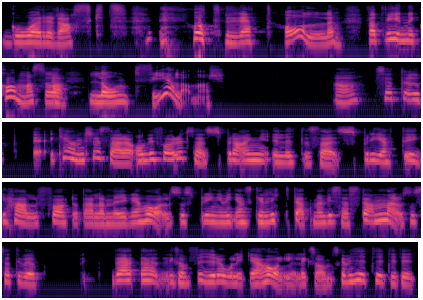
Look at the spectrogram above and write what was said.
går raskt åt rätt håll. För att vi hinner komma så ja. långt fel annars. Ja, sätta upp Eh, kanske så här, om vi förut så här sprang i lite så här spretig halvfart åt alla möjliga håll så springer vi ganska riktat men vi så stannar och så sätter vi upp det det här liksom fyra olika håll. Liksom. Ska vi hit, hit, hit, hit?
